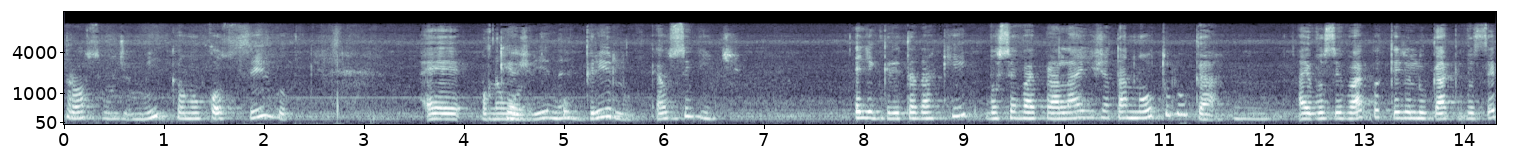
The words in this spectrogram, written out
próximo de mim, que eu não consigo, é porque Não ouvir, gente- né? o grilo é o seguinte, ele grita daqui, você vai para lá e ele já está em outro lugar. Hum. Aí você vai para aquele lugar que você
